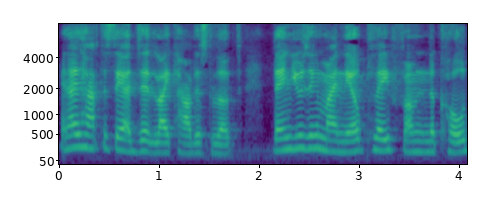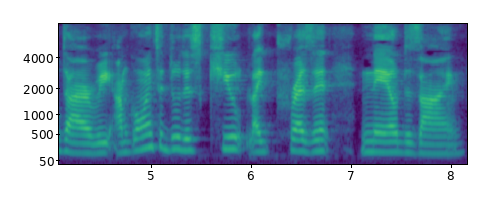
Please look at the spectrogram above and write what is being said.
and I have to say I did like how this looked. Then using my nail plate from Nicole Diary, I'm going to do this cute like present nail design.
